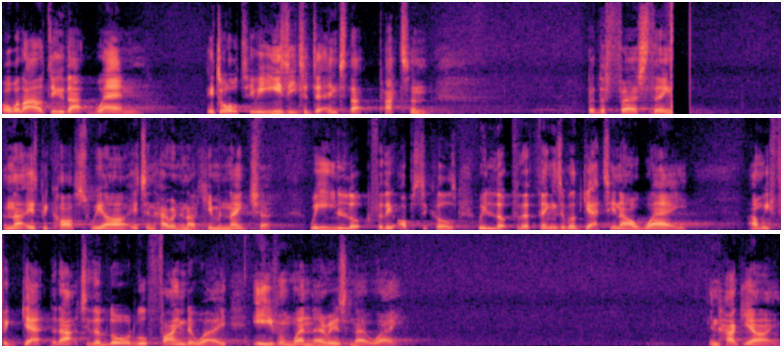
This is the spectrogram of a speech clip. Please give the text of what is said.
Or, well, I'll do that when. It's all too easy to get into that pattern. But the first thing, and that is because we are, it's inherent in our human nature. We look for the obstacles, we look for the things that will get in our way, and we forget that actually the Lord will find a way even when there is no way. In Haggai,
